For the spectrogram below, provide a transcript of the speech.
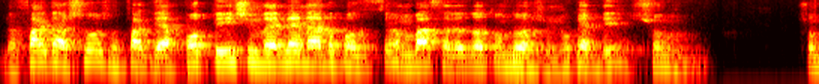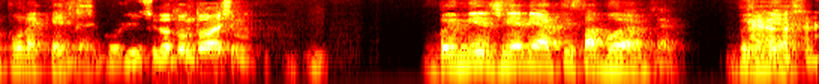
Në fakt ashtu është, në fakt ja po të ishim dhe ne në atë pozicion mbase edhe do të tundoheshim, nuk e di, shumë shumë punë e keqe. Sigurisht që do të tundoheshim. Bëj mirë që jemi artista bohem plak. Bëj mirë.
